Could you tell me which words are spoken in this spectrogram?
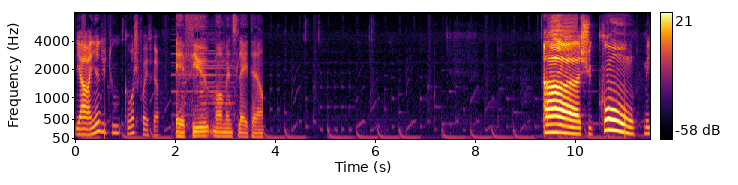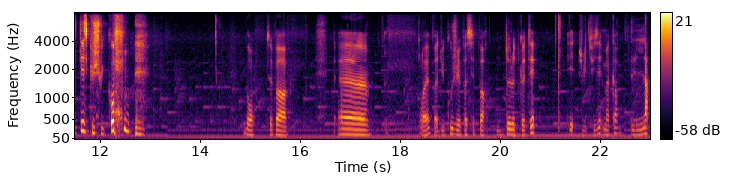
Il y a rien du tout. Comment je pourrais faire? A few moments later. Ah, je suis con Mais qu'est-ce que je suis con? Bon, c'est pas grave. Euh... Ouais, bah du coup, je vais passer par de l'autre côté. Et je vais utiliser ma corde là.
